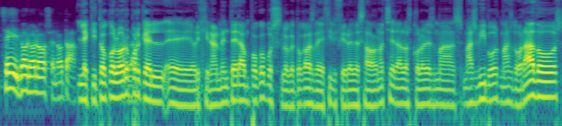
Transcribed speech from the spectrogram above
Sí, no, no, no, se nota. Le quitó color Verdad. porque el, eh, originalmente era un poco pues lo que tú acabas de decir, Fiebre del Sábado Noche, eran los colores más, más vivos, más dorados.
